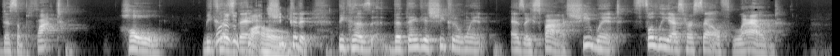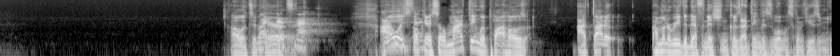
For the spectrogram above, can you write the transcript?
that's a plot hole because that hole? she could have because the thing is she could have went as a spy. She went fully as herself, loud. Oh, it's an like error. that's not. I always okay. So my thing with plot holes, I thought it. I'm going to read the definition because I think this is what was confusing me.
